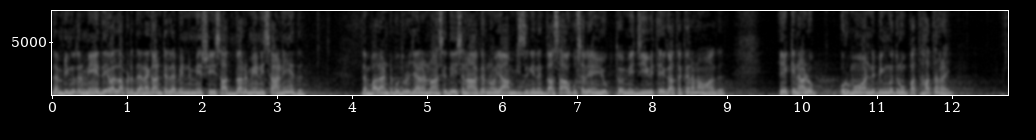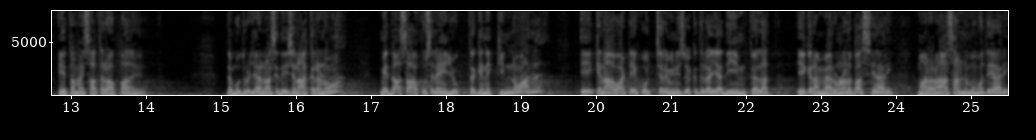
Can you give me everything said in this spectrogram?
දැම් පිංගුතර මේ දේවල් අපට දැනගන්ට ලැබෙන මේ ශ්‍රී සද්ධර්මය නිසා නේද. දැ බලන්ට බුදුරජාණන් වන්සේ දේශනා කරන යම්කිසිගෙන දස අකුසලයෙන් යුක්ත මේ ජීවිතය ගත කරනවාද. ඒකෙනට උරුමවන්ඩ පිංගතුන උපත් හතරයි. ඒ තමයි සතර අපාය දැ බුදුරජාණන් වන්සේ දේශනා කරනවා මේ දස අකුසලෙන් යුක්ත කෙනෙක් ඉන්නවාද ඒකෙන වටේ කොච්චර මිනිස්සු එක තුළ යදීම් කළත් ඒකන මැරුණට පස්සේ හරි මරණාසන්න මොහොතේ හරි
